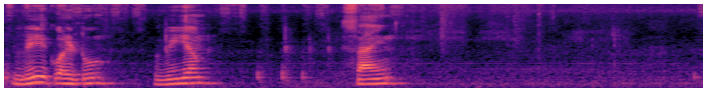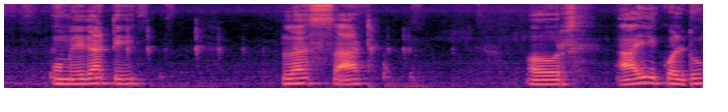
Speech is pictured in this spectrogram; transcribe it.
v equal to v m sine omega t plus साठ और i equal to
